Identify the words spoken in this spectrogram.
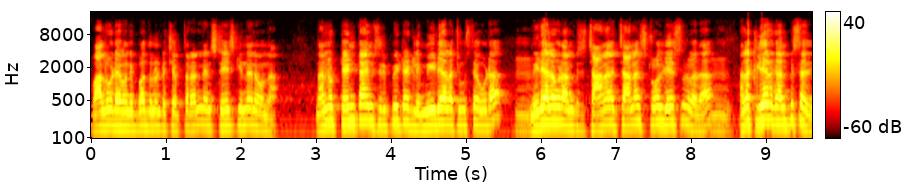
వాళ్ళు కూడా ఏమైనా ఇబ్బందులు ఉంటే చెప్తారని నేను స్టేజ్ కిందనే ఉన్నా. నన్ను టెన్ టైమ్స్ రిపీటెడ్లీ మీడియాలో చూస్తే కూడా మీడియాలో కూడా అనిపిస్తుంది. ఛానల్ ఛానల్స్ ట్రోల్ చేస్తున్నారు కదా అలా క్లియర్గా అనిపిస్తుంది.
